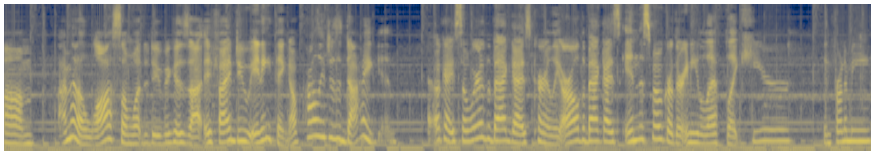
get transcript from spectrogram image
Um, I'm at a loss on what to do because I, if I do anything, I'll probably just die again. Okay, so where are the bad guys currently? Are all the bad guys in the smoke? Are there any left like here in front of me?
